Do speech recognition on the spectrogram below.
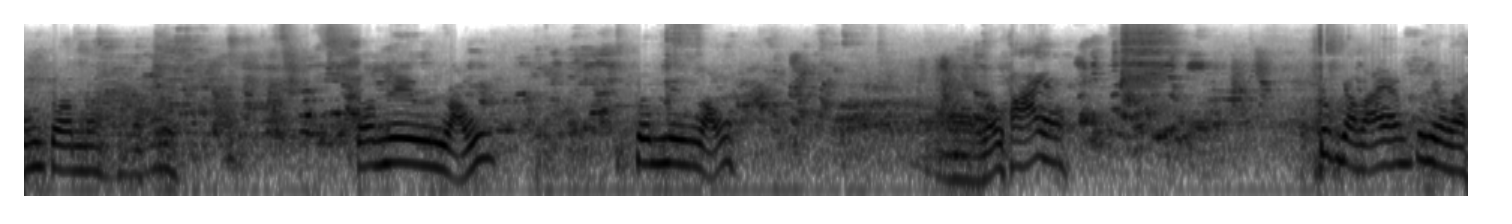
Món cơm đâu. Cơm niêu lẩu. Cơm niêu lẩu. À, lẩu thái không chúc vào lại em chúc vào lại.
